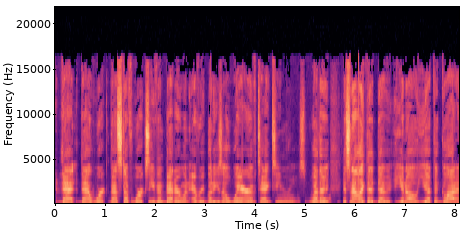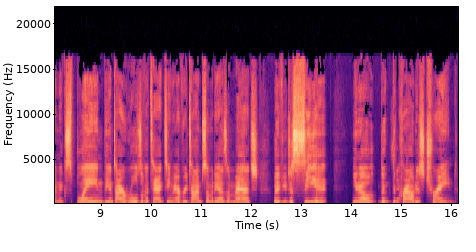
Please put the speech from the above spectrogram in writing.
that that work that stuff works even better when everybody's aware of tag team rules. Whether it's not like the you know, you have to go out and explain the entire rules of a tag team every time somebody has a match, but if you just see it, you know, the the crowd is trained.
